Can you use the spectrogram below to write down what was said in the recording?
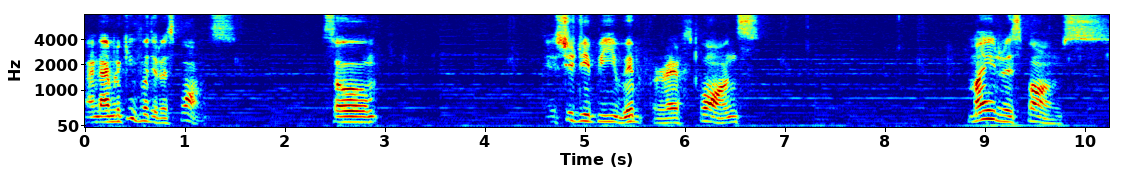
and I'm looking for the response so http web response my response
